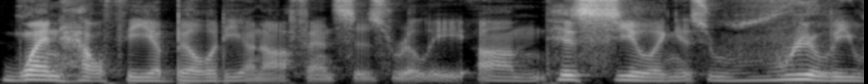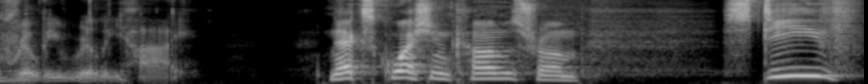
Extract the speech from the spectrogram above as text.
when healthy ability on offense is really um, his ceiling is really really really high. Next question comes from Steve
